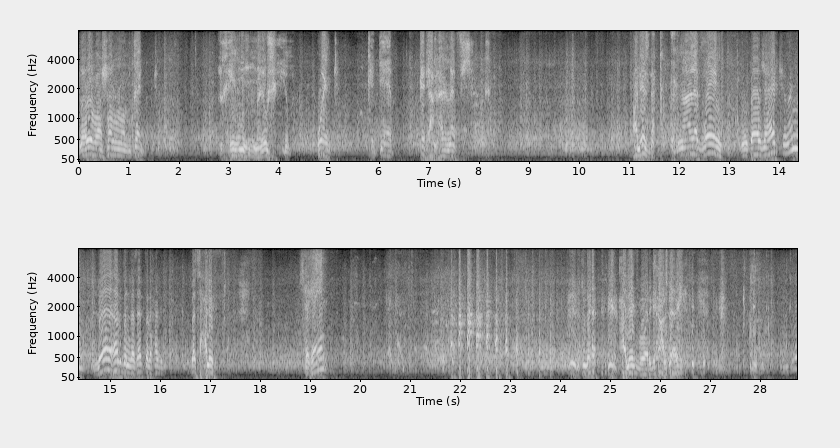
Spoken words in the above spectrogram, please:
ضاربها صرمة بجد لكن ملوش قيمة وانت كذاب تضحك على نفسك. عن إذنك. على فين؟ انت ما زهقتش منه؟ لا ابدا لا زعلت ولا حاجة. بس حلف. سجاير؟ لا حلف وأرجع لك. ما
